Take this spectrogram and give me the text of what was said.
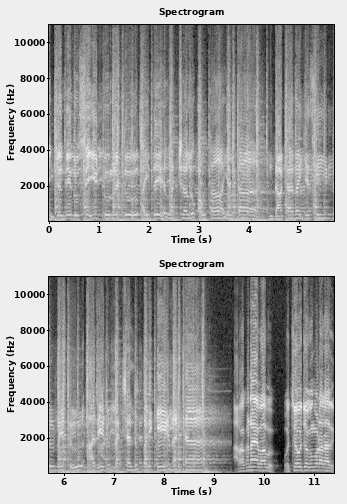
ఇంజనీరు సీటు రేటు ఐదే లక్షలు అవుతాయంట. డాక్టర్ అయ్యే సీటు రేటు ఆరేడు లక్షలు పలికేనంట. అరవకుండా బాబు వచ్చే ఉద్యోగం కూడా రాదు.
